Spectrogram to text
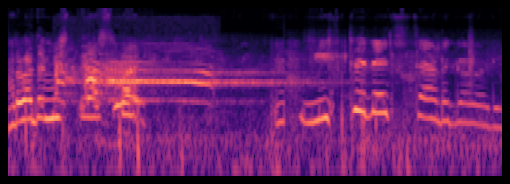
আর বাদে মিস্ত্রি আসবে মিস্ত্রি দেখছে আর গাড়ি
